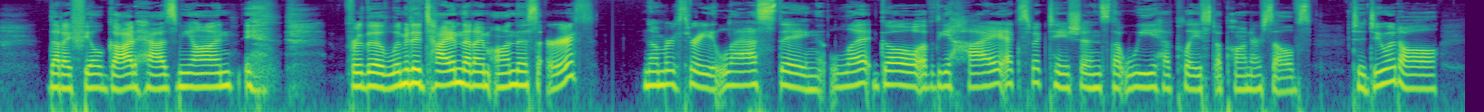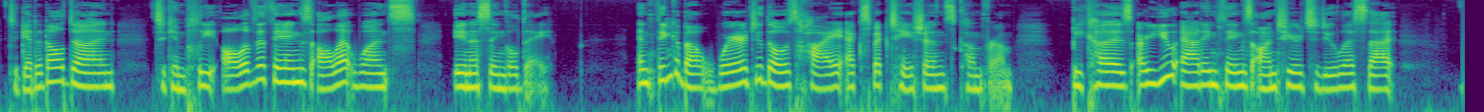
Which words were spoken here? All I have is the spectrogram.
that I feel God has me on for the limited time that I'm on this earth. Number three, last thing, let go of the high expectations that we have placed upon ourselves to do it all, to get it all done, to complete all of the things all at once in a single day. And think about where do those high expectations come from? Because are you adding things onto your to do list that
